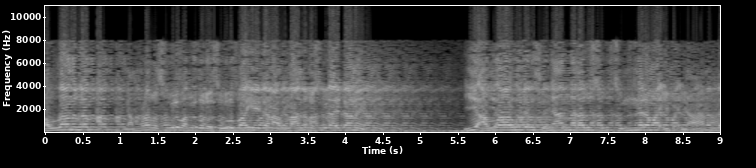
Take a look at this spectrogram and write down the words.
അള്ളാഹ് എന്നുള്ള നമ്മളെ റസൂൽ വന്നത് റസൂലുള്ളാഹി ആയിട്ടാണ് അള്ളാഹിന്റെ റസൂലായിട്ടാണ്. ഈ അള്ളാഹുവിന്റെ റസൂൽ ഞാൻ എന്നാൽ അത് സുന്ദരമായി ഞാനല്ല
